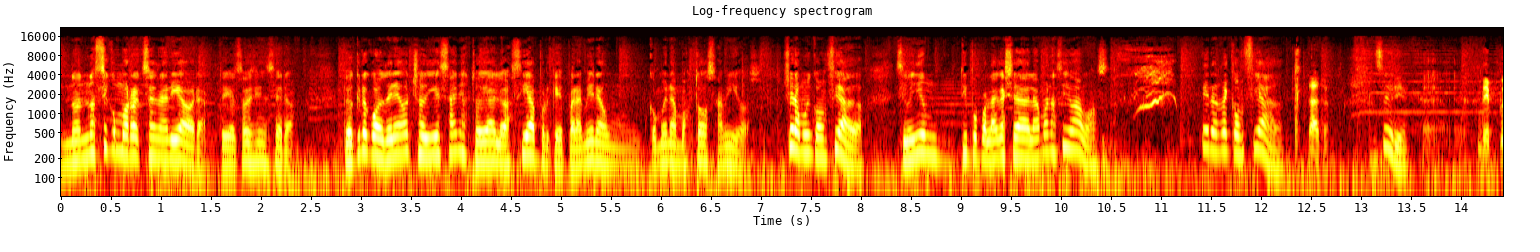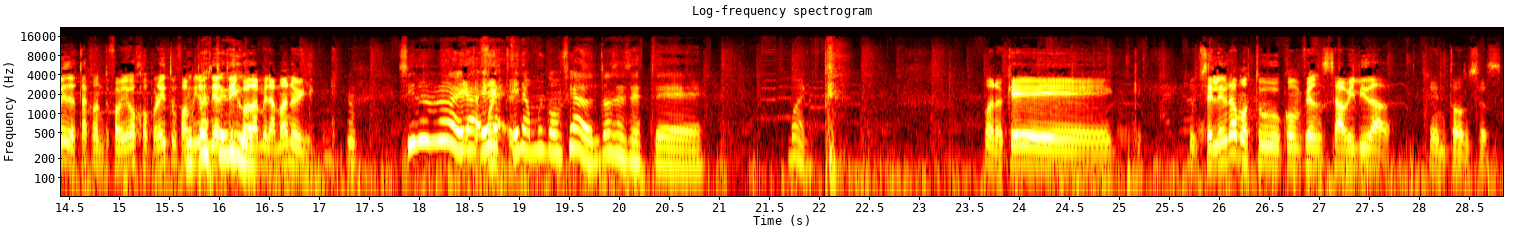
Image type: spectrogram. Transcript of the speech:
No, no sé cómo reaccionaría ahora, te digo, soy sincero. Pero creo que cuando tenía 8 o 10 años todavía lo hacía porque para mí era un, como éramos todos amigos. Yo era muy confiado. Si venía un tipo por la calle de la mano, así vamos. Era reconfiado, Claro. en serio. De pedo estás con tu familia. Ojo, por ahí tu Después familia un día te dijo dame la mano y. Sí, no, no, era, era, era muy confiado. Entonces, este. Bueno, Bueno, que, que- Celebramos tu confianzabilidad, entonces.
